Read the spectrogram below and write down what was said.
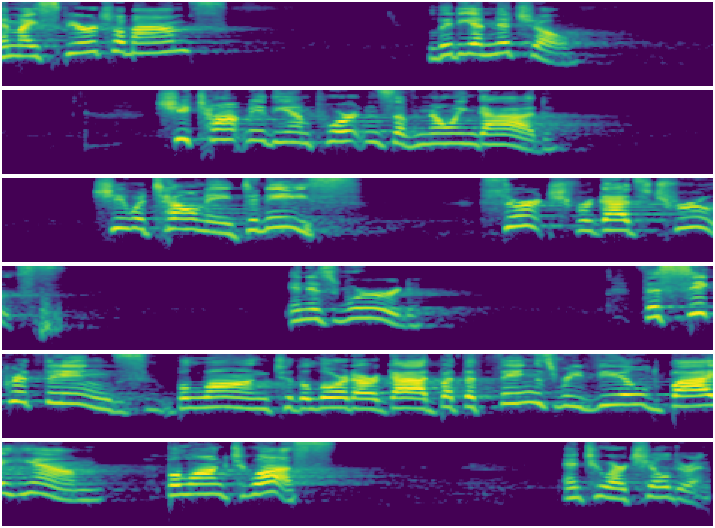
And my spiritual moms, Lydia Mitchell, she taught me the importance of knowing God. She would tell me, Denise, search for God's truth in His Word. The secret things belong to the Lord our God, but the things revealed by Him belong to us and to our children.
